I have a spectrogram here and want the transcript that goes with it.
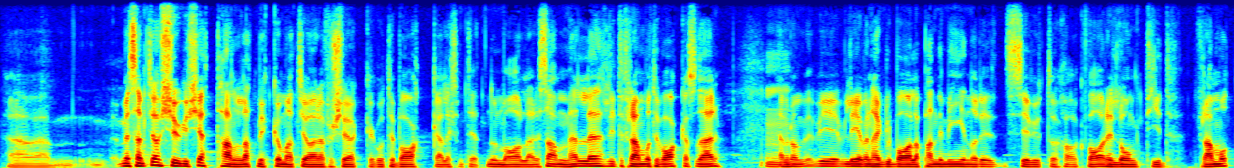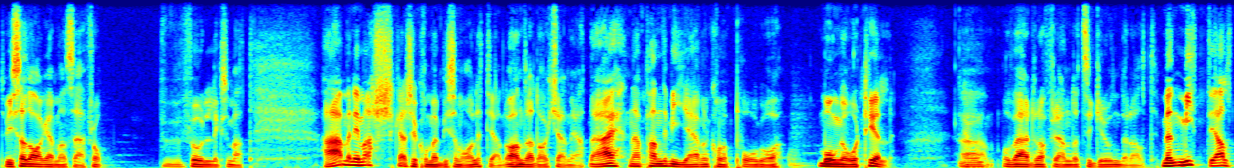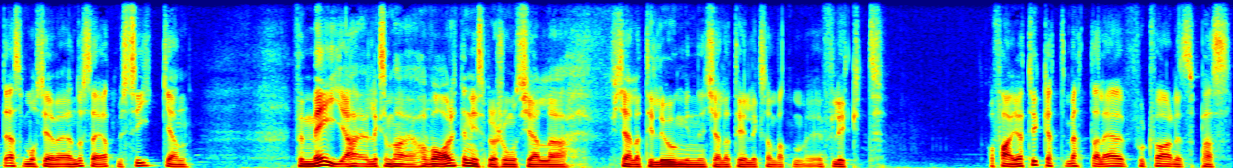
Uh, ehm, men samtidigt har 2021 handlat mycket om att göra försöka gå tillbaka liksom, till ett normalare samhälle, lite fram och tillbaka sådär. Mm. Även om vi lever i den här globala pandemin och det ser ut att ha kvar en lång tid framåt. Vissa dagar är man så här full liksom att Ja men i mars kanske det kommer bli som vanligt igen och andra dagar känner jag att nej, den här pandemijäveln kommer att pågå många år till. Uh, och världen har förändrats i grunden allt. Men mitt i allt det så måste jag ändå säga att musiken för mig liksom, har varit en inspirationskälla, källa till lugn, källa till liksom att, eh, flykt. Och fan, jag tycker att metal är fortfarande så pass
